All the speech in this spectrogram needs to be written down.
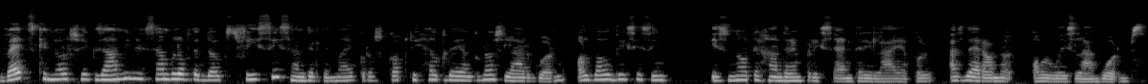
Vets can also examine a sample of the dog's feces under the microscope to help diagnose lungworm, although this is, in, is not 100% reliable as there are not always lungworms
